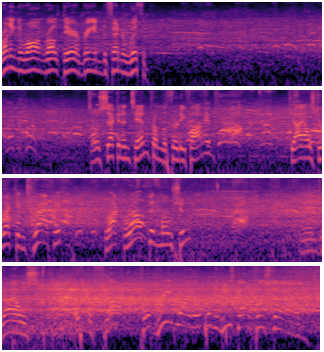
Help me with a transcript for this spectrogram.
running the wrong route there and bringing a defender with him. So second and 10 from the 35. Jyles directing traffic. Brock Ralph in motion. And Jyles up the flat. Fred Reed wide open, and he's got a first down.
